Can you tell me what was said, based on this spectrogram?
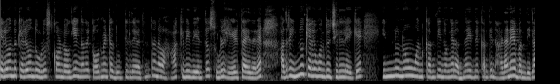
ಕೆಲವೊಂದು ಕೆಲವೊಂದು ಉಳಿಸ್ಕೊಂಡೋಗಿ ಹೆಂಗಂದ್ರೆ ಗೌರ್ಮೆಂಟಲ್ಲಿ ದುಡ್ಡಿಲ್ಲದೆ ಇರೋದ್ರಿಂದ ನಾವು ಹಾಕಿದ್ದೀವಿ ಅಂತ ಸುಳ್ಳು ಹೇಳ್ತಾ ಇದ್ದಾರೆ. ಆದರೆ ಇನ್ನೂ ಕೆಲವೊಂದು ಜಿಲ್ಲೆಗೆ ಇನ್ನೂ ಒಂದು ಕಂತಿನ ಹಂಗಾರೆ ಹದಿನೈದನೇ ಕಂತಿನ ಹಣನೇ ಬಂದಿಲ್ಲ.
